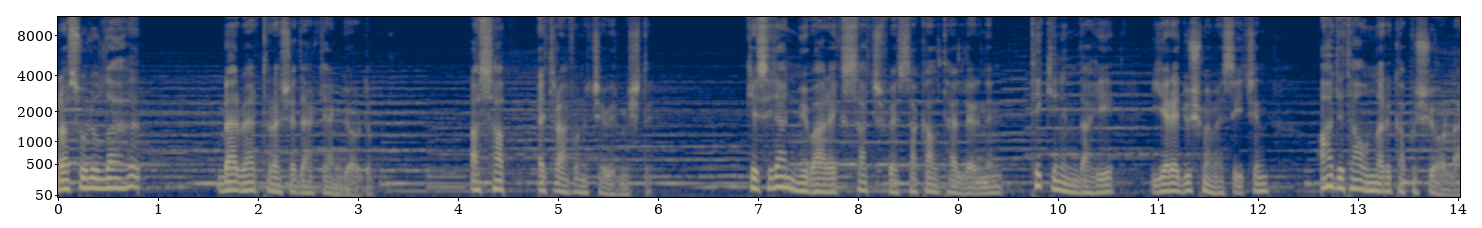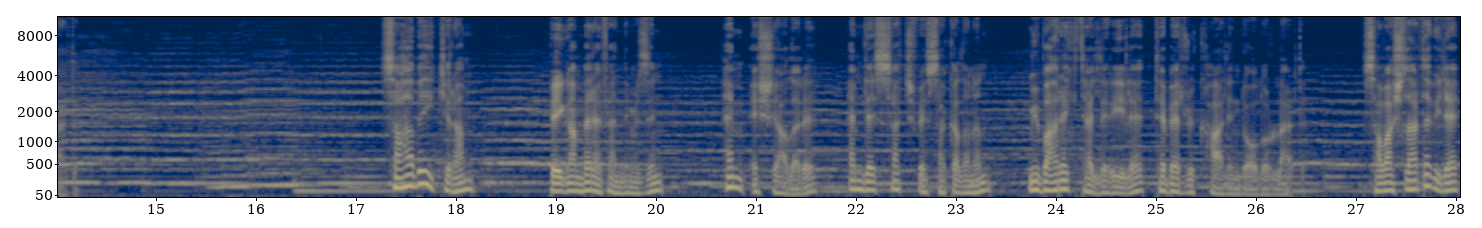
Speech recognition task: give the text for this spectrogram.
Resulullah'ı berber tıraş ederken gördüm. Ashab etrafını çevirmişti. Kesilen mübarek saç ve sakal tellerinin tekinin dahi yere düşmemesi için adeta onları kapışıyorlardı. Sahabe-i kiram, Peygamber Efendimizin hem eşyaları hem de saç ve sakalının mübarek telleriyle teberrük halinde olurlardı. Savaşlarda bile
